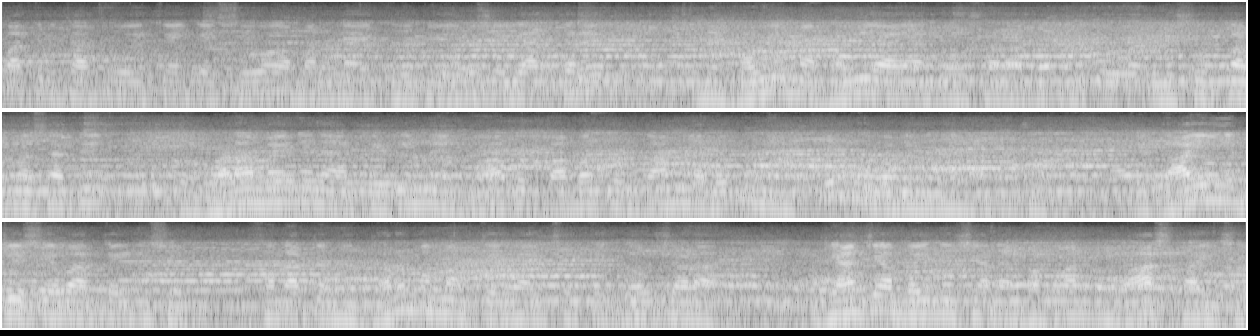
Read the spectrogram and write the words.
પાત્ર હોય કંઈ કંઈ સેવા લાયક હોય તો યાદ કરે અને ભવ્યમાં ભવ્ય અહીંયા ગૌશાળા બને. એની શુભકામના સાથે ભાણાભાઈને આ ટીમને બાબત બાબરકોટ ગામના લોકોને ખૂબ ખૂબ અભિનંદન. કે ગાયોની જે સેવા કરી છે સનાતન ધર્મમાં કહેવાય છે કે ગૌશાળા જ્યાં જ્યાં બની છે અને ભગવાનનો વાસ થાય છે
